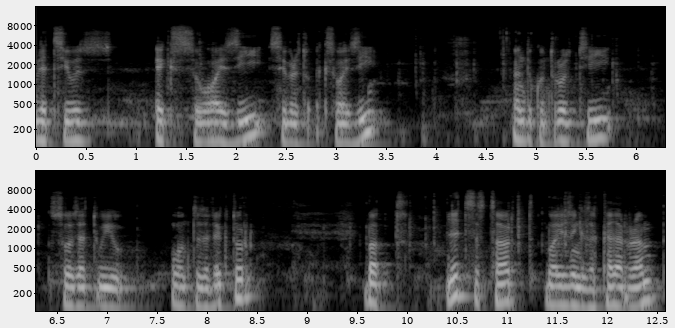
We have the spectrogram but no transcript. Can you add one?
let's use xyz separate to xyz and control T so that we want the vector but let's start by using the color ramp.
